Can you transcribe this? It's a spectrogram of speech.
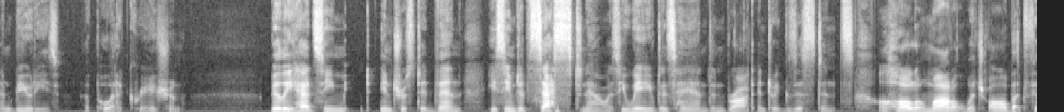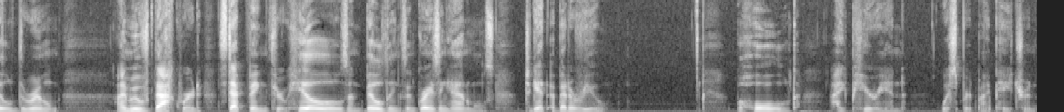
and beauties of poetic creation. Billy had seemed interested then. He seemed obsessed now as he waved his hand and brought into existence a hollow model which all but filled the room. I moved backward, stepping through hills and buildings and grazing animals to get a better view. Behold, Hyperion, whispered my patron.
